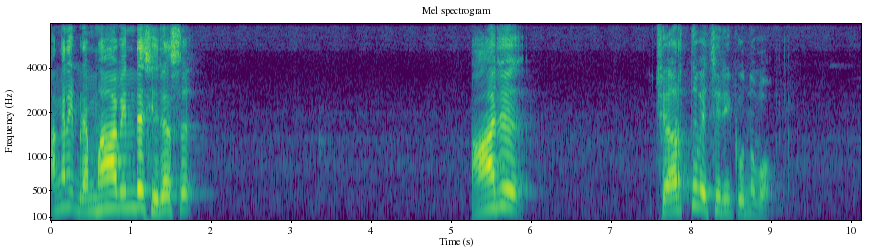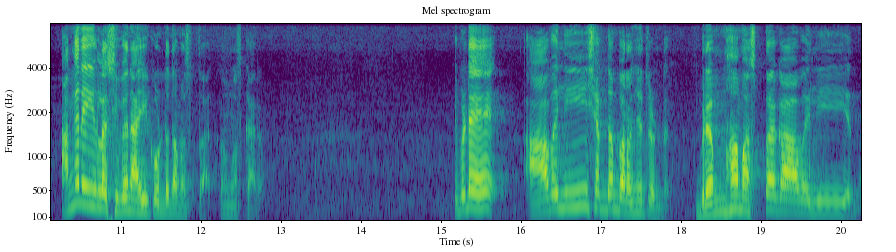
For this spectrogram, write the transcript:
അങ്ങനെ ബ്രഹ്മാവിന്റെ ശിരസ് ആര് ചേർത്ത് വച്ചിരിക്കുന്നുവോ? അങ്ങനെയുള്ള ശിവനായിക്കൊണ്ട് നമസ്കാരം നമസ്കാരം. ഇവിടെ ആവലി ശബ്ദം പറഞ്ഞിട്ടുണ്ട്. ബ്രഹ്മമസ്തകാവലി എന്ന്.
